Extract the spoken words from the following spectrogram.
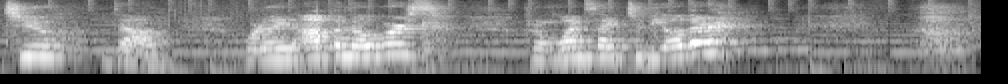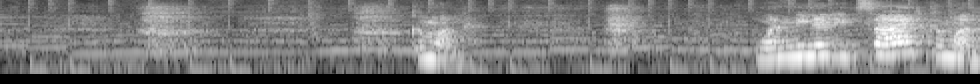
two, down. We're doing up and overs from one side to the other. Come on. One minute each side, come on.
